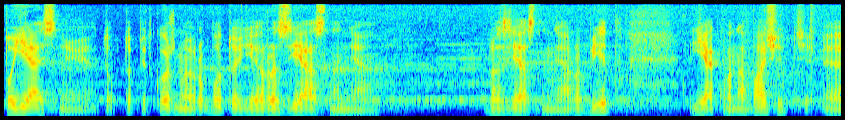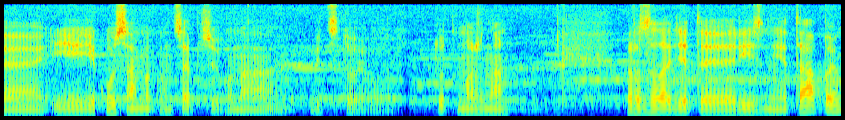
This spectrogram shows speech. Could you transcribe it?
пояснює, тобто під кожною роботою є роз'яснення, роз'яснення робіт, як вона бачить е, і яку саме концепцію вона відстоювала. Тут можна розгледіти різні етапи,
